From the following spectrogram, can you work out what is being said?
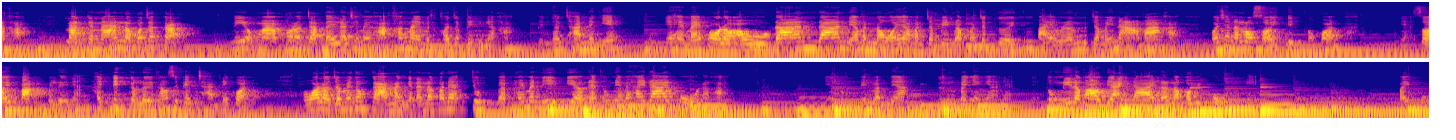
นะคะ หลังจากนั้นเราก็จะกัดนี่ออกมาพอเราจับได้แล้วใช่ไหมคะ ข้างในมันก็จะเป็นอย่างเงี้ยค่ะ เป็นชั้นๆอย่างเงี้ยเนี่ยเห็นไหมพอเราเอาด้านด้านเนี้ยมันน้อยอะมันจะเป็นแบบมันจะเกยขึ้นไปแล้วมันจะไม่หนามากค่ะ เพราะฉะนั้นเราสอยติดเขาก่อนค่ะเนี่ยสอยปักไปเลยเนี่ยให้ติดกันเลยทั้ง 11 ชั้นนี่ก่อน เพราะว่าเราจะไม่ต้องการหลังจากนั้นเราก็เนี่ยจุดแบบให้มันนิดเดียวเนี่ยตรงนี้ไม่ให้ได้โผล่นะคะเนี่ยค่ะเป็น แบบเนี้ยกึงไปอย่างเงี้ยเนี่ย ตรงนี้เราก็เอาใหญ่ได้แล้วเราก็ไปโผล่ตรงนี้ ไปโผล่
